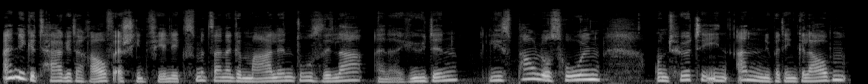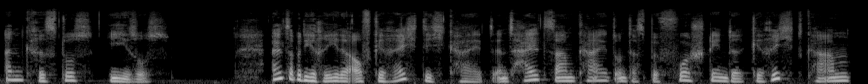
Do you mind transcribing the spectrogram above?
Einige Tage darauf erschien Felix mit seiner Gemahlin Drusilla, einer Jüdin, ließ Paulus holen und hörte ihn an über den Glauben an Christus Jesus. Als aber die Rede auf Gerechtigkeit, Enthaltsamkeit und das bevorstehende Gericht kam,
